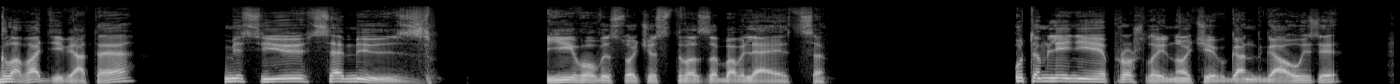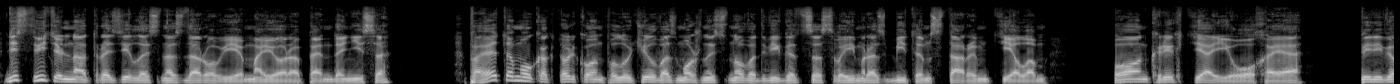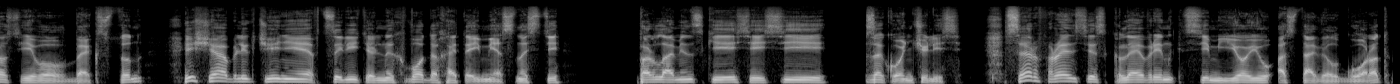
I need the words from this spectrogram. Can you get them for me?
Глава девятая. Месье Самюз. Его высочество забавляется. Утомление прошлой ночи в Гандгаузе действительно отразилось на здоровье майора Пендениса. Поэтому, как только он получил возможность снова двигаться своим разбитым старым телом, он, кряхтя и охая, перевез его в Бэкстон — ища облегчение в целительных водах этой местности. Парламентские сессии закончились. Сэр Фрэнсис Клевринг с семьей оставил город,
